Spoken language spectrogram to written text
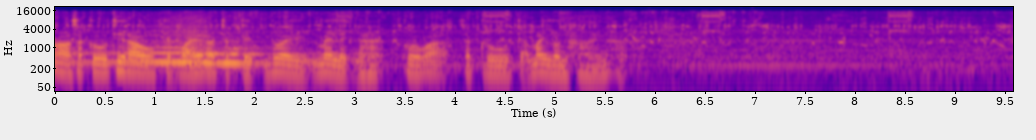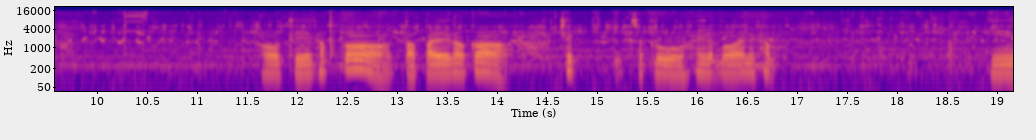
ก็สกรูที่เราเก็บไว้เราจะเก็บด้วยแม่เหล็กนะฮะเพื่อว่าสกรูจะไม่หล่นหายนะฮะโอเคครับก็ต่อไปเราก็เช็คสกรูให้เรียบร้อยนะครับ นี่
